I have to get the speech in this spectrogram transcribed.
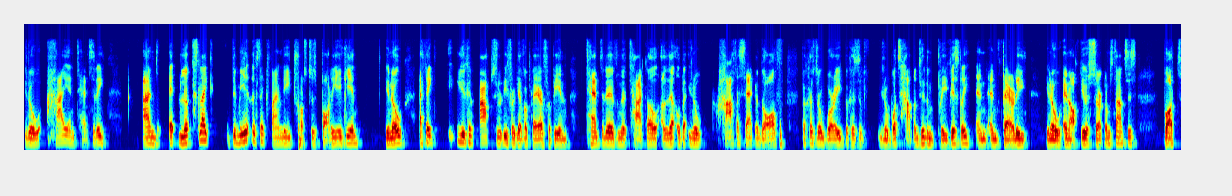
you know high intensity, and it looks like to me it looks like finally trusts his body again. You know, I think you can absolutely forgive a player for being tentative in the tackle a little bit, you know, half a second off because they're worried because of you know what's happened to them previously in in fairly you know innocuous circumstances. But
